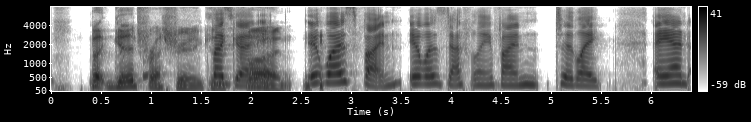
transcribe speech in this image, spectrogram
but good, frustrating. But it's good. Fun. it was fun. It was definitely fun to like. And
